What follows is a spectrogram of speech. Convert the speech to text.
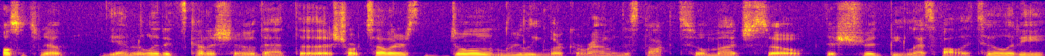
also to note, the analytics kind of show that the short sellers don't really lurk around in the stock so much, so there should be less volatility,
